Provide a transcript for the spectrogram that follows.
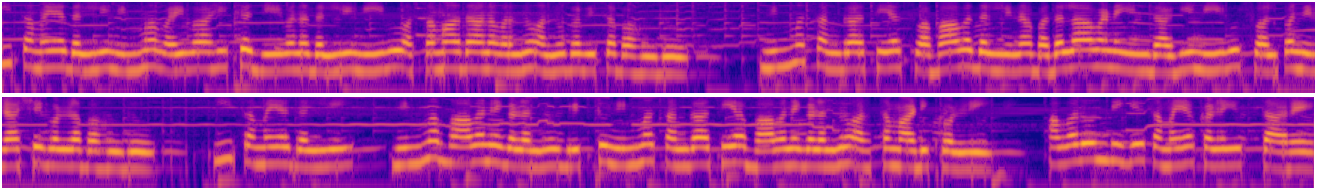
ಈ ಸಮಯದಲ್ಲಿ ನಿಮ್ಮ ವೈವಾಹಿಕ ಜೀವನದಲ್ಲಿ ನೀವು ಅಸಮಾಧಾನವನ್ನು ಅನುಭವಿಸಬಹುದು. ನಿಮ್ಮ ಸಂಗಾತಿಯ ಸ್ವಭಾವದಲ್ಲಿನ ಬದಲಾವಣೆಯಿಂದಾಗಿ ನೀವು ಸ್ವಲ್ಪ ನಿರಾಶೆಗೊಳ್ಳಬಹುದು. ಈ ಸಮಯದಲ್ಲಿ ನಿಮ್ಮ ಭಾವನೆಗಳನ್ನು ಬಿಟ್ಟು ನಿಮ್ಮ ಸಂಗಾತಿಯ ಭಾವನೆಗಳನ್ನು ಅರ್ಥಮಾಡಿಕೊಳ್ಳಿ. ಅವರೊಂದಿಗೆ ಸಮಯ ಕಳೆಯುತ್ತಾರೆ.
